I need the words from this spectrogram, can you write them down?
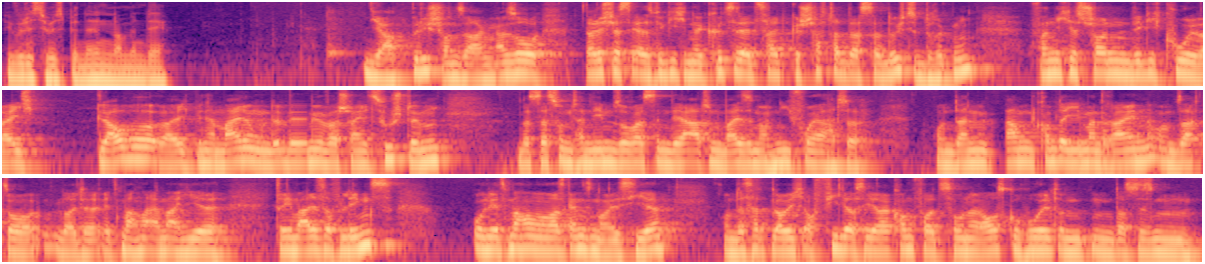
wie würdest du es benennen am Ende? Ja, würde ich schon sagen. Also dadurch, dass er es wirklich in der Kürze der Zeit geschafft hat, das da durchzudrücken, fand ich es schon wirklich cool, weil ich glaube, weil ich bin der Meinung und will mir wahrscheinlich zustimmen, dass das Unternehmen sowas in der Art und Weise noch nie vorher hatte. Und dann kam, kommt da jemand rein und sagt so, Leute, jetzt machen wir einmal hier, drehen wir alles auf links und jetzt machen wir mal was ganz Neues hier. Und das hat, glaube ich, auch viele aus ihrer Komfortzone rausgeholt und, und aus diesem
